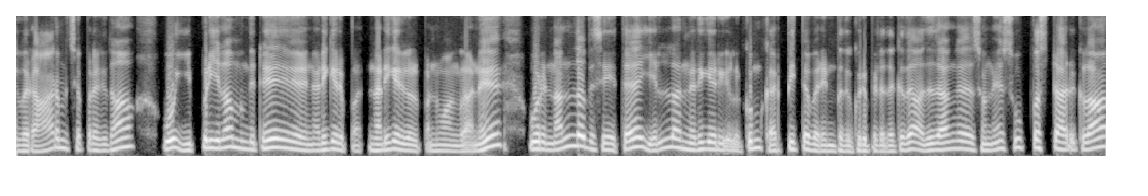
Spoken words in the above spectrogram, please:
இவர் ஆரம்பிச்ச பிறகுதான் ஓ இப்படியெல்லாம் வந்துட்டு நடிகர் நடிகர்கள் பண்ணுவாங்களான்னு ஒரு நல்ல விஷயத்த எல்லா நடிகர்களுக்கும் கற்பித்தவர் என்பது குறிப்பிடத்தக்கது. அதுதாங்க சொன்னேன் சூப்பர் ஸ்டாருக்கெல்லாம்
